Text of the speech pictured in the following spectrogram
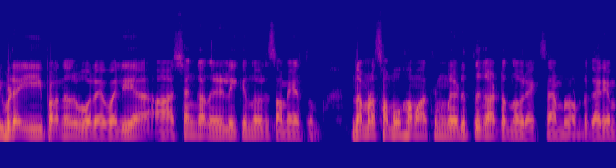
ഇവിടെ ഈ പറഞ്ഞതുപോലെ വലിയ ആശങ്ക നിഴലിക്കുന്ന ഒരു സമയത്തും നമ്മുടെ സമൂഹ മാധ്യമങ്ങൾ എടുത്തു കാട്ടുന്ന ഒരു എക്സാമ്പിൾ ഉണ്ട് കാര്യം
